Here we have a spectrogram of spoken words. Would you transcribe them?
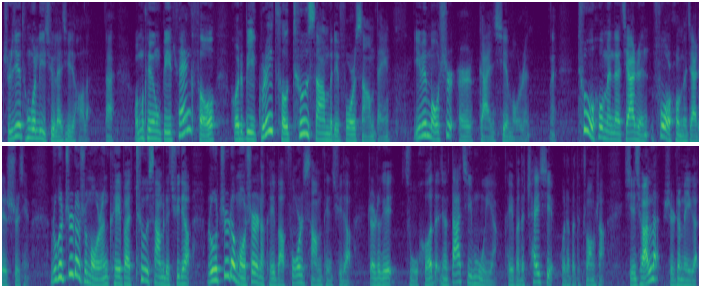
直接通过例句来记就好了哎。我们可以用 be thankful 或者 be grateful to somebody for something，因为某事而感谢某人。哎 to 后面呢加人，for 后面加这个事情。如果知道是某人，可以把 to somebody 去掉；如果知道某事儿呢，可以把 for something 去掉。这是给组合的，像搭积木一样，可以把它拆卸或者把它装上。写全了是这么一个。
